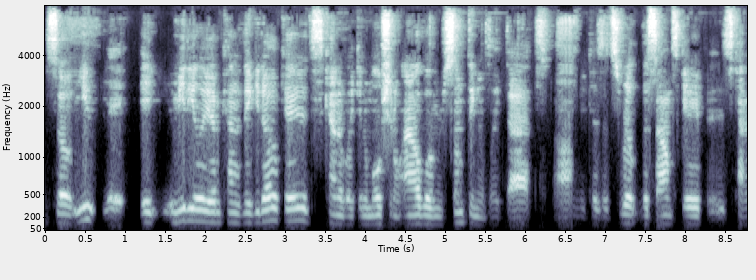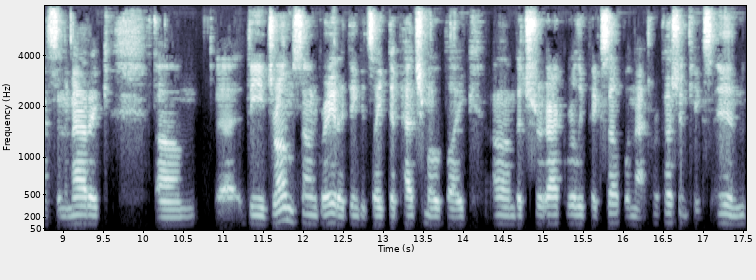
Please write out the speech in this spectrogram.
so you, it, immediately I'm kind of thinking, oh, okay, it's kind of like an emotional album or something like that, um, because it's real. The soundscape is kind of cinematic. Um, uh, the drums sound great. I think it's like Depeche Mode like. Um, the track really picks up when that percussion kicks in.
